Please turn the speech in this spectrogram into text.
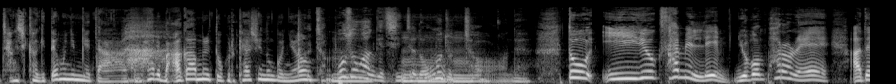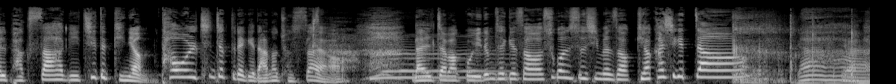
장식하기 때문입니다. 하루 마감을 또 그렇게 하시는군요. 그렇죠. 뽀송한 게 진짜 너무 좋죠. 네. 또 2631님 요번 8월에 아들 박사학위 취득 기념 타올 친척들에게 나눠줬어요. 날짜 받고 이름 새겨서 수건 쓰시면서 기억하시겠죠? 야, 야.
